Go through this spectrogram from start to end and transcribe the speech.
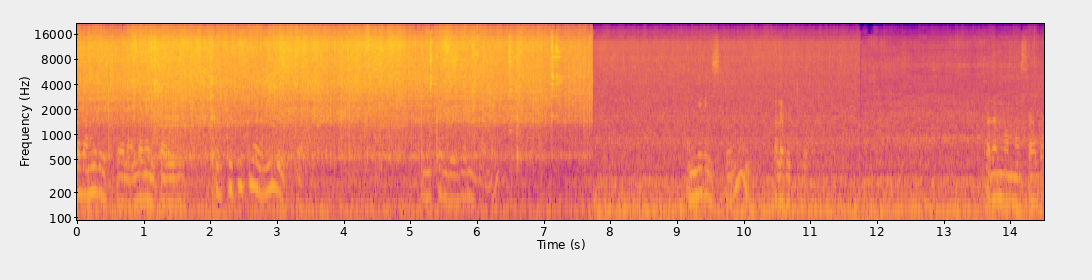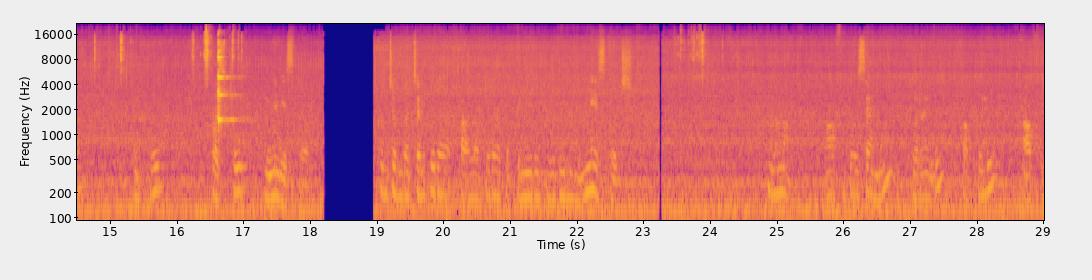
ముక్కలన్నీ వేసుకోవాలి అల్లం వెళ్తాయి కుర్చి అన్నీ వేసుకోవాలి? కొంచెం వేగనివ్వాలి అన్నీ వేసుకొని కలబెట్టుకోవాలి. కదమ్మ మసాలా ఉప్పు పసుపు అన్నీ వేసుకోవాలి. కొంచెం బచ్చల కూర పాలకూర కొత్తిమీర పుదీనా అన్నీ వేసుకోవచ్చు. మనం ఆకు పోసాము కూరలు పప్పులు ఆకు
